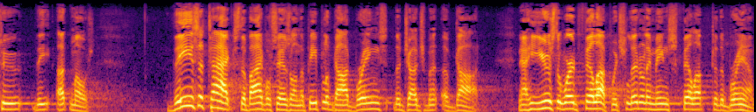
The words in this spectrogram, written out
to the utmost. These attacks, the Bible says, on the people of God brings the judgment of God. Now, he used the word fill up, which literally means fill up to the brim.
